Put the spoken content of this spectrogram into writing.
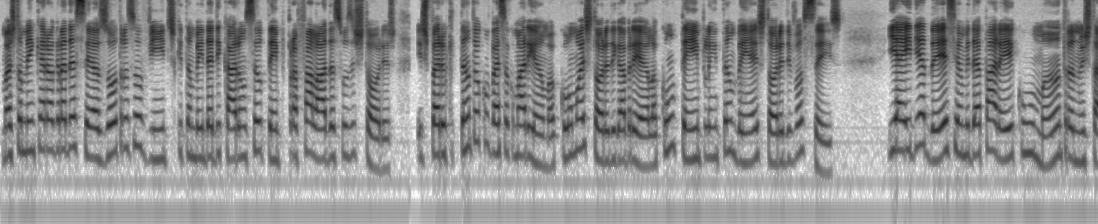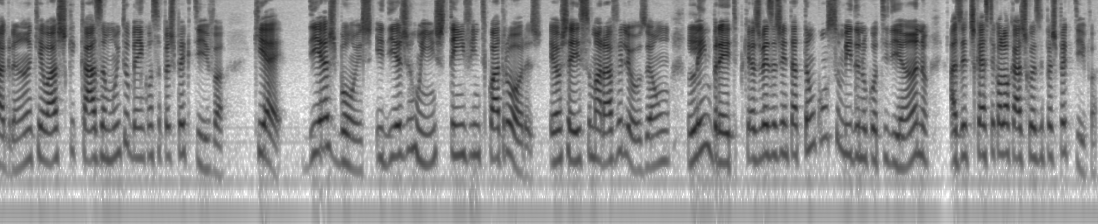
mas também quero agradecer às outras ouvintes que também dedicaram seu tempo para falar das suas histórias. Espero que tanto a conversa com Mariama como a história de Gabriela contemplem também a história de vocês. E aí, dia desse, eu me deparei com um mantra no Instagram que eu acho que casa muito bem com essa perspectiva, que é dias bons e dias ruins têm 24 horas. Eu achei isso maravilhoso. É um lembrete, porque às vezes a gente está tão consumido no cotidiano, a gente esquece de colocar as coisas em perspectiva,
